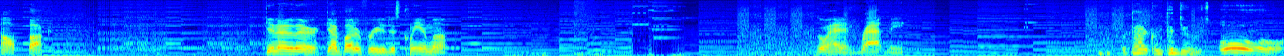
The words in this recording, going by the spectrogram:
Oh, fuck. Get out of there. Get Butterfree to just clean him up. Go ahead and wrap me. Attack continues. Oh!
